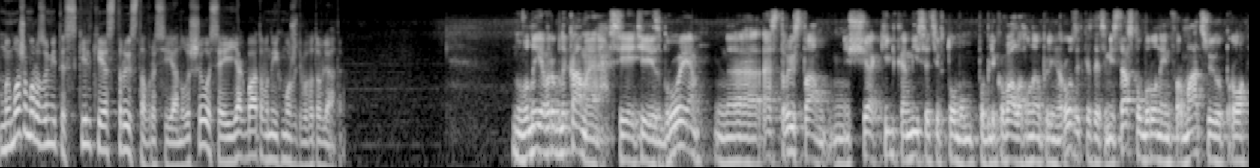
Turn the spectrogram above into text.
ми можемо розуміти, скільки С-300 в росіян лишилося і як багато вони їх можуть виготовляти? Ну, вони є виробниками всієї тієї зброї. Е, С-300 ще кілька місяців тому публікувало головне управління розвідки, здається, Міністерство оборони інформацію про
